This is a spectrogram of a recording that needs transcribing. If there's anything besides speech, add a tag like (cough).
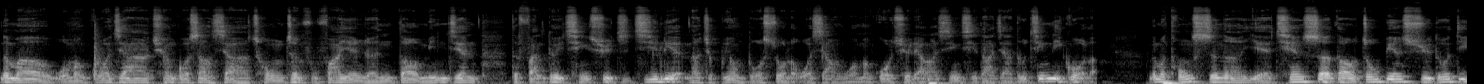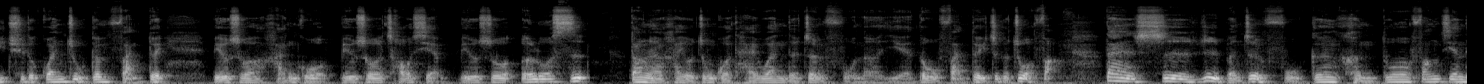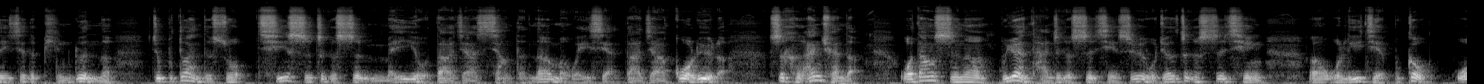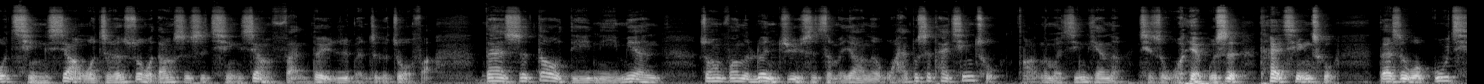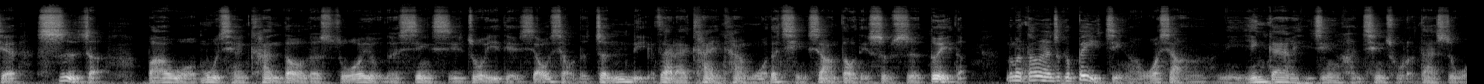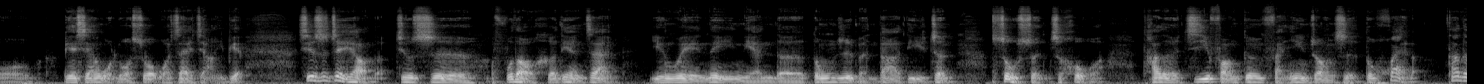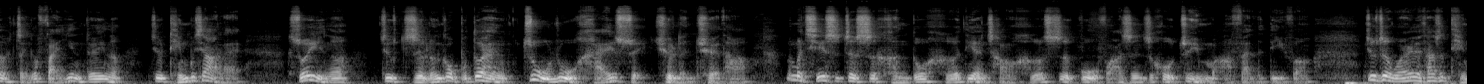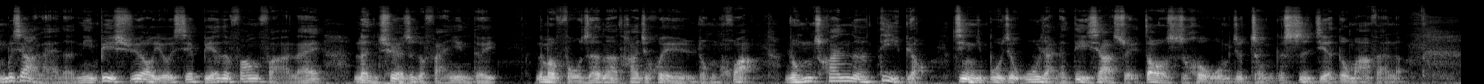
那么我们国家全国上下，从政府发言人到民间的反对情绪之激烈，那就不用多说了。我想我们过去两个星期大家都经历过了。那么同时呢，也牵涉到周边许多地区的关注跟反对。比如说韩国，比如说朝鲜，比如说俄罗斯，当然还有中国台湾的政府呢，也都反对这个做法。但是日本政府跟很多坊间的一些的评论呢，就不断的说，其实这个事没有大家想的那么危险，大家过滤了，是很安全的。我当时呢不愿谈这个事情，是因为我觉得这个事情，呃，我理解不够。我倾向，我只能说我当时是倾向反对日本这个做法，但是到底里面双方的论据是怎么样呢？我还不是太清楚啊。那么今天呢，其实我也不是太清楚，(laughs) 但是我姑且试着把我目前看到的所有的信息做一点小小的整理，再来看一看我的倾向到底是不是对的。那么当然，这个背景啊，我想你应该已经很清楚了。但是我别嫌我啰嗦，我再讲一遍。其实是这样的，就是福岛核电站因为那一年的东日本大地震受损之后啊，它的机房跟反应装置都坏了，它的整个反应堆呢就停不下来，所以呢就只能够不断注入海水去冷却它。那么其实这是很多核电厂核事故发生之后最麻烦的地方，就这玩意儿它是停不下来的，你必须要有一些别的方法来冷却这个反应堆，那么否则呢它就会融化，融穿了地表，进一步就污染了地下水，到时候我们就整个世界都麻烦了。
